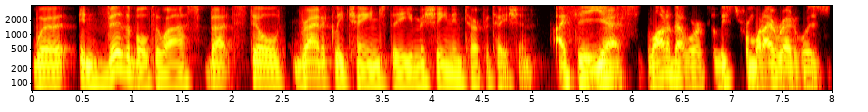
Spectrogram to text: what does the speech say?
were invisible to us, but still radically changed the machine interpretation. I see. Yes. A lot of that work, at least from what I read, was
